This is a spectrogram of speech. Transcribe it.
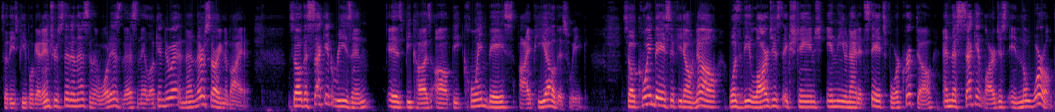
So these people get interested in this, and then what is this? And they look into it, and then they're starting to buy it. So the second reason is because of the Coinbase IPO this week. So Coinbase, if you don't know, was the largest exchange in the United States for crypto and the second largest in the world.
